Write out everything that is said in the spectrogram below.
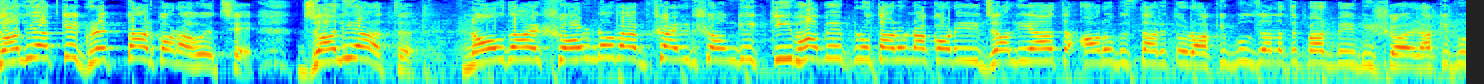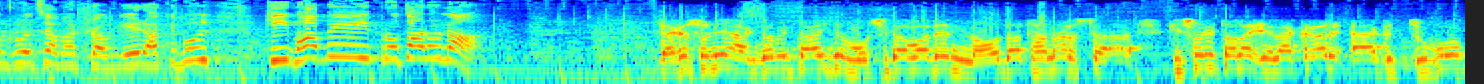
জালিয়াতকে গ্রেপ্তার করা হয়েছে। জালিয়াত, নওদায় স্বর্ণ ব্যবসায়ীর সঙ্গে কীভাবে প্রতারণা করে জালিয়াত? আরও বিস্তারিত রাকিবুল জানাতে পারবে এই বিষয়ে। রাকিবুল রয়েছে আমার সঙ্গে। রাকিবুল, কীভাবে এই প্রতারণা দেখা শুনে একদমই তাই যে মুর্শিদাবাদের নওদা থানার কিশোরীতলা এলাকার এক যুবক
